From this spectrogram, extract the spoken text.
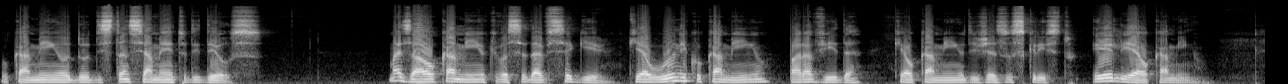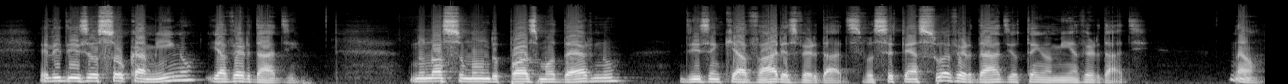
o caminho do distanciamento de Deus? Mas há o caminho que você deve seguir, que é o único caminho para a vida, que é o caminho de Jesus Cristo. Ele é o caminho. Ele diz: Eu sou o caminho e a verdade. No nosso mundo pós-moderno, dizem que há várias verdades. Você tem a sua verdade, eu tenho a minha verdade. Não.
